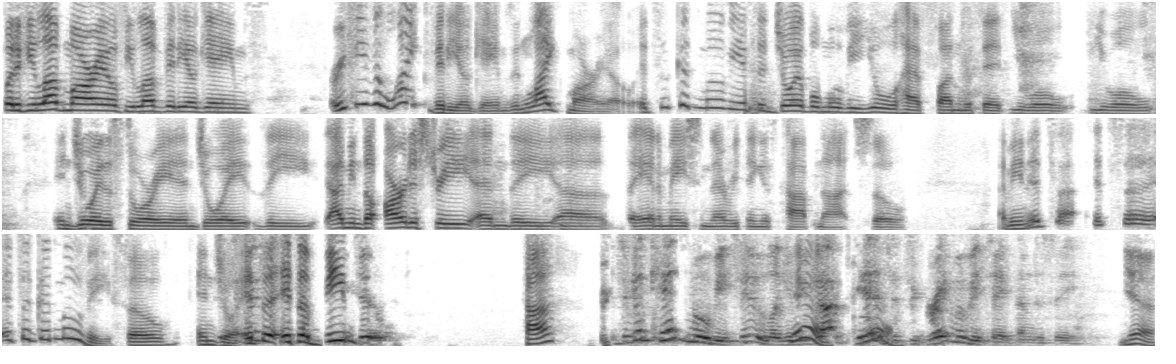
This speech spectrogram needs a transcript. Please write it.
But if you love Mario, if you love video games, or if you even like video games and like Mario, it's a good movie. It's an enjoyable movie. You will have fun with it. You will you will enjoy the story, and enjoy the. I mean, the artistry and the uh, the animation and everything is top notch. So, I mean, it's a it's a it's a good movie. So enjoy. It's a it's a, B too. Huh? It's a good kids movie too. Like if yeah, you got kids, yeah. it's a great movie to take them to see. Yeah.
